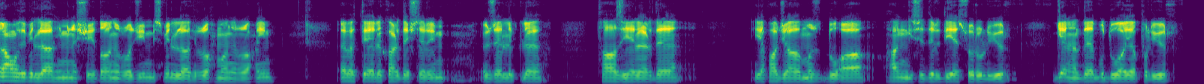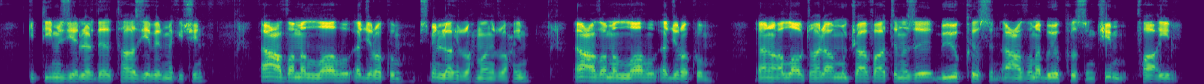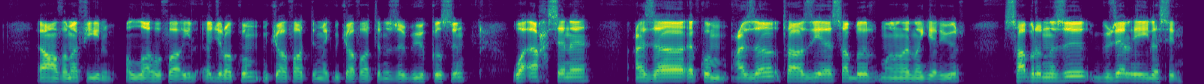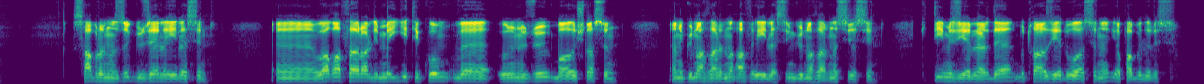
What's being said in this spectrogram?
Euzu billahi mineşşeytanirracim. Bismillahirrahmanirrahim. Evet değerli kardeşlerim, özellikle taziyelerde yapacağımız dua hangisidir diye soruluyor. Genelde bu dua yapılıyor. Gittiğimiz yerlerde taziye vermek için. A'zamallahu ecrakum. Bismillahirrahmanirrahim. A'zamallahu ecrakum. Yani Allahu Teala mükafatınızı büyük kılsın. A'zama büyük kılsın. Kim? Fail. A'zama fiil. Allahu fail. Ecrakum mükafat demek. Mükafatınızı büyük kılsın. Ve ahsene azaekum. Aza taziye sabır manalarına geliyor. Sabrınızı güzel eylesin. Sabrınızı güzel eylesin. Ee, ve gafara limeyyitikum ve önünüzü bağışlasın. Yani günahlarını af eylesin, günahlarını silsin. Gittiğimiz yerlerde bu taziye duasını yapabiliriz.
